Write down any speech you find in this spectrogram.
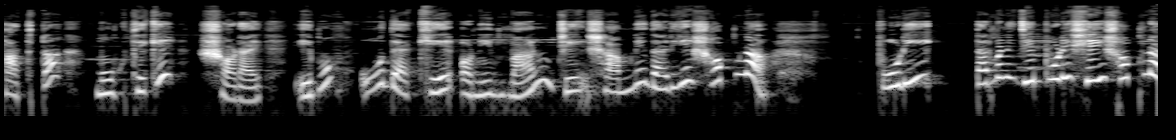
হাতটা মুখ থেকে সরায় এবং ও দেখে অনির্বাণ যে সামনে দাঁড়িয়ে স্বপ্না। পড়ি তার মানে যে পড়ি সেই স্বপ্না?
